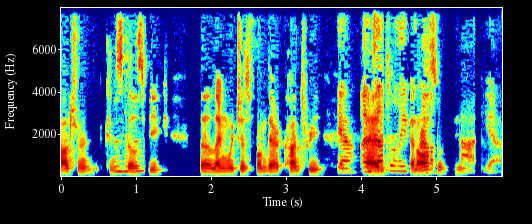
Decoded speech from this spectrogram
culture and can still mm-hmm. speak the languages from their country. Yeah, I'm and, definitely and also, Yeah.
